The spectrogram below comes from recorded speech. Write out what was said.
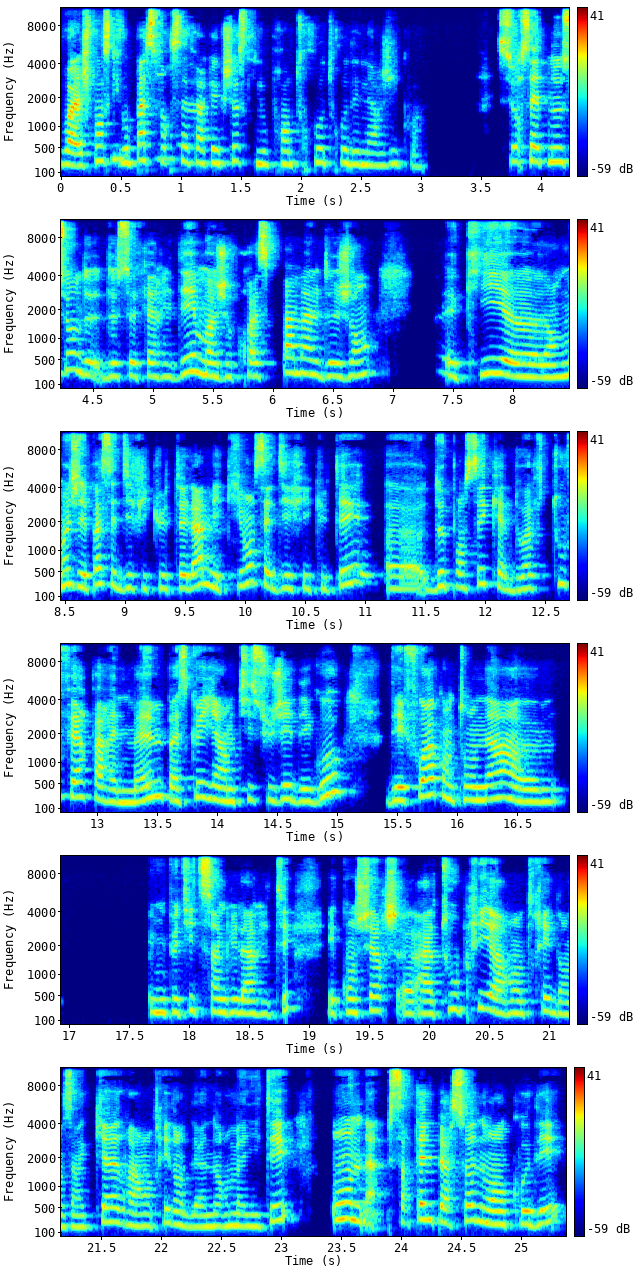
voilà, je pense qu'il ne faut pas se forcer à faire quelque chose qui nous prend trop, trop d'énergie, quoi. Sur cette notion de, se faire aider, moi, je croise pas mal de gens qui, donc moi, j'ai pas cette difficulté-là, mais qui ont cette difficulté de penser qu'elles doivent tout faire par elles-mêmes parce qu'il y a un petit sujet d'ego. Des fois, quand on a une petite singularité et qu'on cherche euh, à tout prix à rentrer dans un cadre, à rentrer dans de la normalité, certaines personnes ont encodé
